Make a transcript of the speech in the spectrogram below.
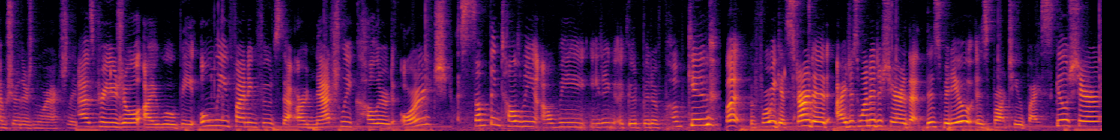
I'm sure there's more actually. As per usual, I will be only finding foods that are naturally colored orange. Something tells me I'll be eating a good bit of pumpkin. But before we get started, I just wanted to share that this video is brought to you by Skillshare.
